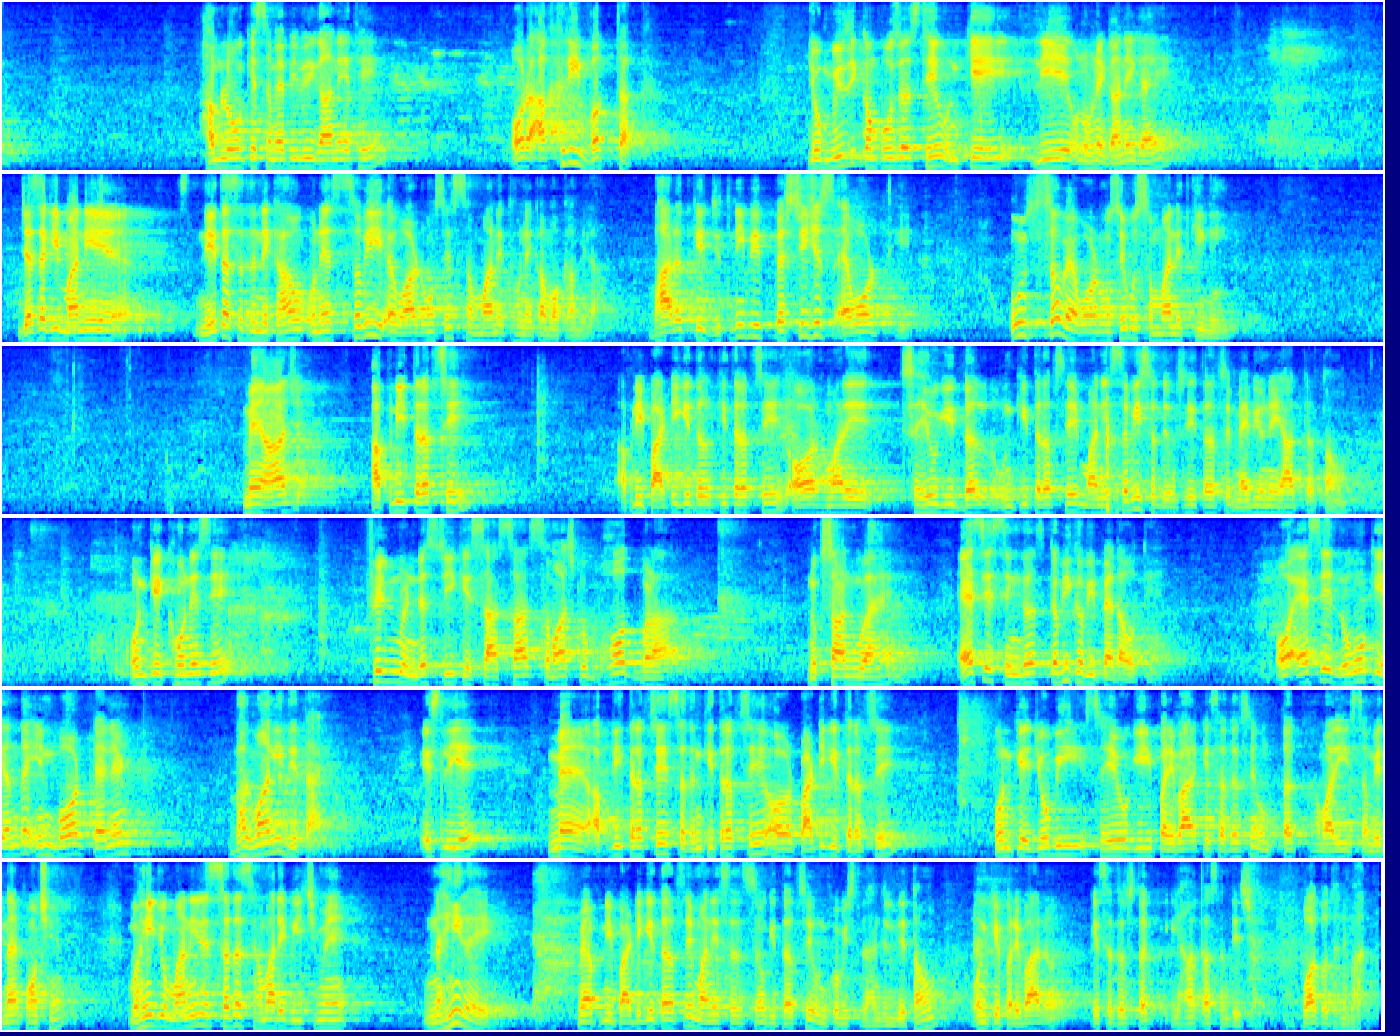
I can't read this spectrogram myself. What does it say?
हम लोगों के समय पे भी गाने थे। और आखिरी वक्त तक जो म्यूज़िक कंपोजर्स थे, उनके लिए उन्होंने गाने गाए। जैसा कि माननीय नेता सदन ने कहा, उन्हें सभी अवार्डों से सम्मानित होने का मौका मिला। भारत के जितनी भी प्रेस्टिजियस अवार्ड थे, उन सब अवार्डों से वो सम्मानित की गई। मैं आज अपनी तरफ़ से, अपनी पार्टी के दल की तरफ़ से और हमारे सहयोगी दल उनकी तरफ़ से माने सभी सदस्यों की तरफ़ से मैं भी उन्हें याद करता हूँ। उनके खोने से फ़िल्म इंडस्ट्री के साथ साथ समाज को बहुत बड़ा नुकसान हुआ है। ऐसे सिंगर्स कभी कभी पैदा होते हैं। और ऐसे लोगों के अंदर इनबॉर्ड टैलेंट भगवान ही देता है। इसलिए मैं अपनी तरफ़ से, सदन की तरफ़ से और पार्टी की तरफ़ से उनके जो भी सहयोगी परिवार के सदस्य हैं, उन तक हमारी संवेदनाएँ पहुँचें वहीं जो माननीय सदस्य हमारे बीच में नहीं रहे। मैं अपनी पार्टी की तरफ़ से, माननीय सदस्यों की तरफ़ से उनको भी श्रद्धांजलि देता हूँ। उनके परिवार के सदस्यों तक यहाँ का संदेश है। बहुत बहुत धन्यवाद।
